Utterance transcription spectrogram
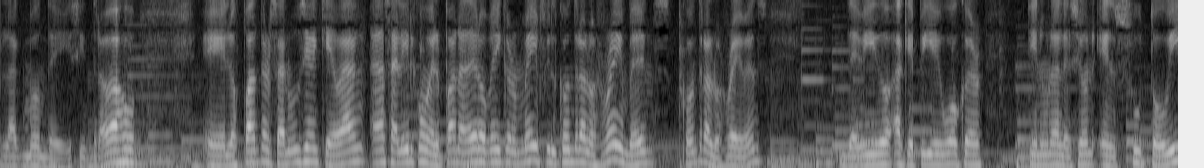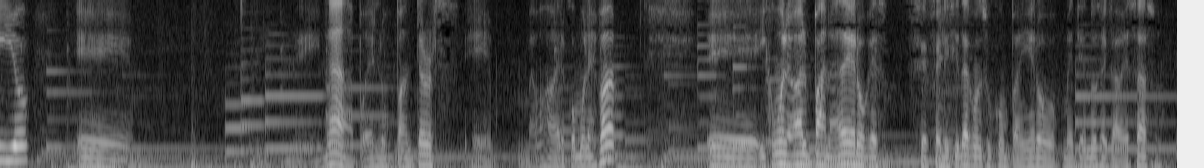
Black Monday sin trabajo. Eh, los Panthers anuncian que van a salir con el panadero Baker Mayfield contra los Ravens, contra los Ravens, debido a que PJ Walker tiene una lesión en su tobillo. Eh, nada, pues los Panthers, eh, vamos a ver cómo les va. y cómo le va al panadero que se felicita con su compañero metiéndose cabezazo.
